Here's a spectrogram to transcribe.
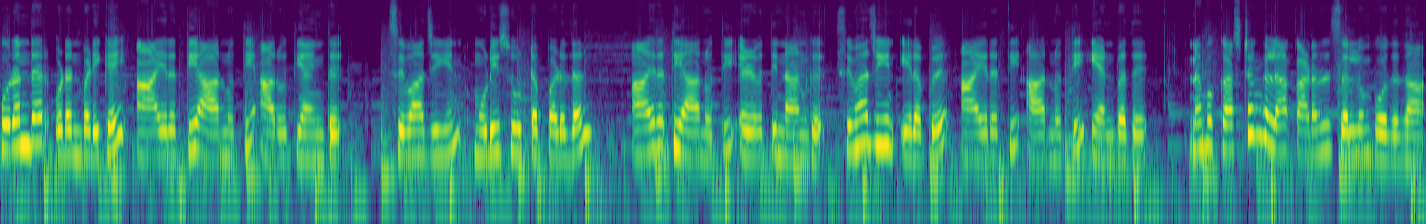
புரந்தர் உடன்படிக்கை ஆயிரத்தி அறுநூற்றி அறுபத்தி ஐந்து. சிவாஜியின் முடிசூட்டப்படுதல் ஆயிரத்தி அறுநூற்றி எழுபத்தி நான்கு. சிவாஜியின் இறப்பு ஆயிரத்தி அறுநூற்றி எண்பது. நம்ம கஷ்டங்களாக கடந்து செல்லும் போது தான்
